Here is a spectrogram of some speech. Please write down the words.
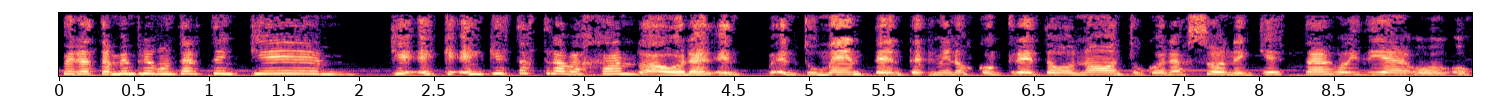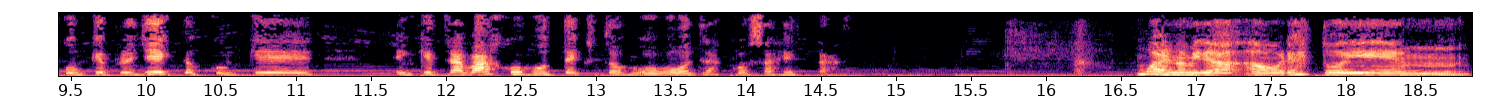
Pero también preguntarte en qué, en qué estás trabajando ahora, en, tu mente, en términos concretos o no, en tu corazón, en qué estás hoy día o, o con qué proyectos, con qué, en qué trabajos o textos o otras cosas estás. Bueno, mira, ahora estoy en,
